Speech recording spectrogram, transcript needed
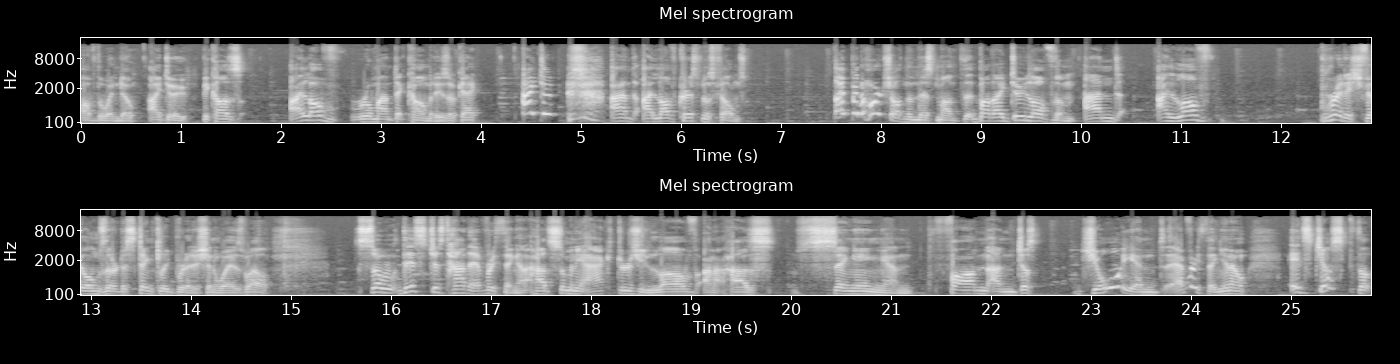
of the window. I do, because I love romantic comedies, okay? I do. And I love Christmas films. Harsh on them this month, but I do love them. And I love British films that are distinctly British in a way as well. So this just had everything, and it had so many actors you love, and it has singing and fun and just joy and everything. You know, it's just the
